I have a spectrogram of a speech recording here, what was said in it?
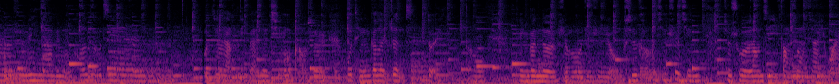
我是丽娜，好久不见。我这两个礼拜在期末考，所以我停更了一阵子。对，然后停更的时候就是有思考了一些事情，就除了让自己放松一下以外，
